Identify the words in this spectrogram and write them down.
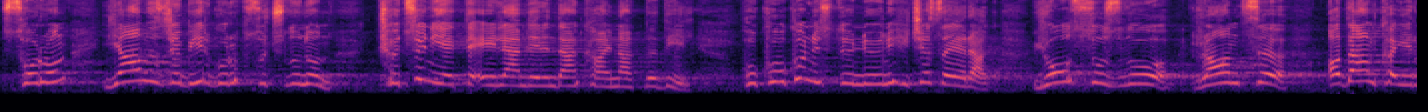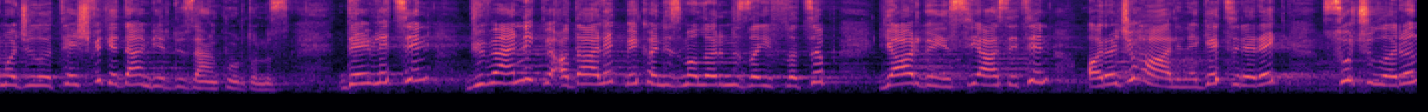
Sorun yalnızca bir grup suçlunun kötü niyetli eylemlerinden kaynaklı değil hukukun üstünlüğünü hiçe sayarak yolsuzluğu, rantı, adam kayırmacılığı teşvik eden bir düzen kurdunuz. Devletin güvenlik ve adalet mekanizmalarını zayıflatıp yargıyı siyasetin aracı haline getirerek suçluların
